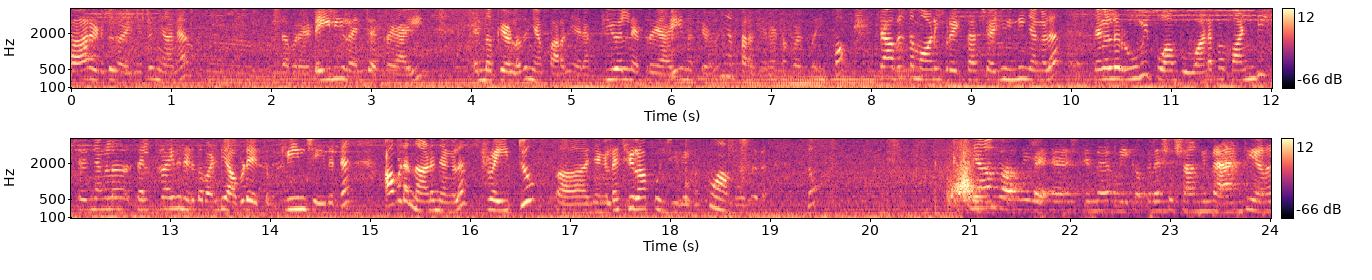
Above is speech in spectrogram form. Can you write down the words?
കാർ എടുത്തു കഴിഞ്ഞിട്ട് ഞാൻ എന്താ പറയുക ഡെയിലി റെന്റ് എത്രയായി എന്നൊക്കെയുള്ളത് ഞാൻ പറഞ്ഞുതരാം. ഫ്യൂവലിന് എത്രയായി എന്നൊക്കെയുള്ളത് ഞാൻ പറഞ്ഞുതരാം കേട്ടോ. അപ്പോൾ ഇപ്പോൾ രാവിലത്തെ മോർണിംഗ് ബ്രേക്ക്ഫാസ്റ്റ് കഴിഞ്ഞു. ഇനി ഞങ്ങൾ ഞങ്ങളുടെ റൂമിൽ പോകാൻ പോവാണ്. അപ്പോൾ വണ്ടി ഞങ്ങൾ സെൽഫ് ഡ്രൈവിന് എടുത്ത വണ്ടി അവിടെ എത്തും. ക്ലീൻ ചെയ്തിട്ട് അവിടെ നിന്നാണ് ഞങ്ങൾ സ്ട്രെയിറ്റ് ടു ഞങ്ങളുടെ ചിറാപ്പുഞ്ചിയിലേക്ക് പോകാൻ പോകുന്നത്. ഞാൻ പറഞ്ഞില്ലേ ഏഹ്, എൻ്റെ മേക്കപ്പിലെ ശശാങ്കിൻ്റെ ആൻറ്റിയാണ്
